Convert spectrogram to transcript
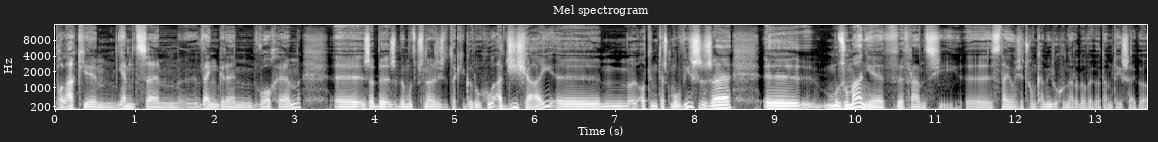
Polakiem, Niemcem, Węgrem, Włochem, y, żeby, żeby móc przynależeć do takiego ruchu. A dzisiaj, o tym też mówisz, że muzułmanie we Francji y, stają się członkami ruchu narodowego tamtejszego.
